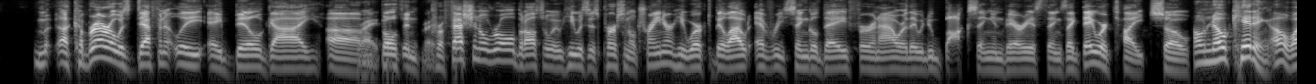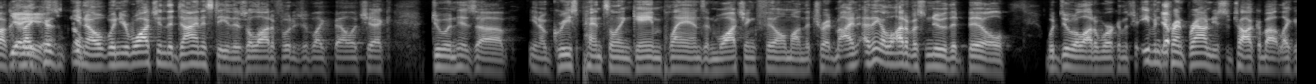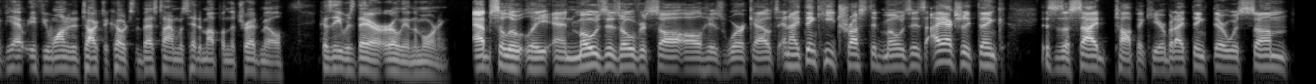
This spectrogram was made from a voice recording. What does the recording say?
uh, Cabrera was definitely a Bill guy, uh, right, both in right. professional role, but also he was his personal trainer. He worked Bill out every single day for an hour. They would do boxing and various things. Like they were tight. So, oh, no kidding. Oh, wow. Because, yeah, yeah, yeah. you know, when you're watching the Dynasty, there's a lot of footage of like Belichick doing his, uh, you know, grease penciling game plans and watching film on the treadmill. I, I think a lot of us knew that Bill would do a lot of work on the. Even yep. Trent Brown used to talk about like if you if you wanted to talk to coach, the best time was hit him up on the treadmill because he was there early in the morning. Absolutely. And Moses oversaw all his workouts. And I think he trusted Moses. I actually think this is a side topic here, but I think there was some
